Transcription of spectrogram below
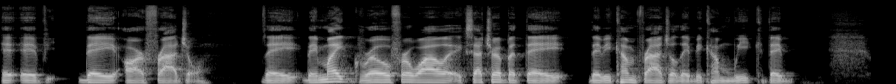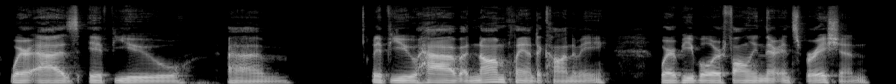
If they are fragile, they they might grow for a while, etc. But they they become fragile. They become weak. They whereas if you um, if you have a non-planned economy where people are following their inspiration,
